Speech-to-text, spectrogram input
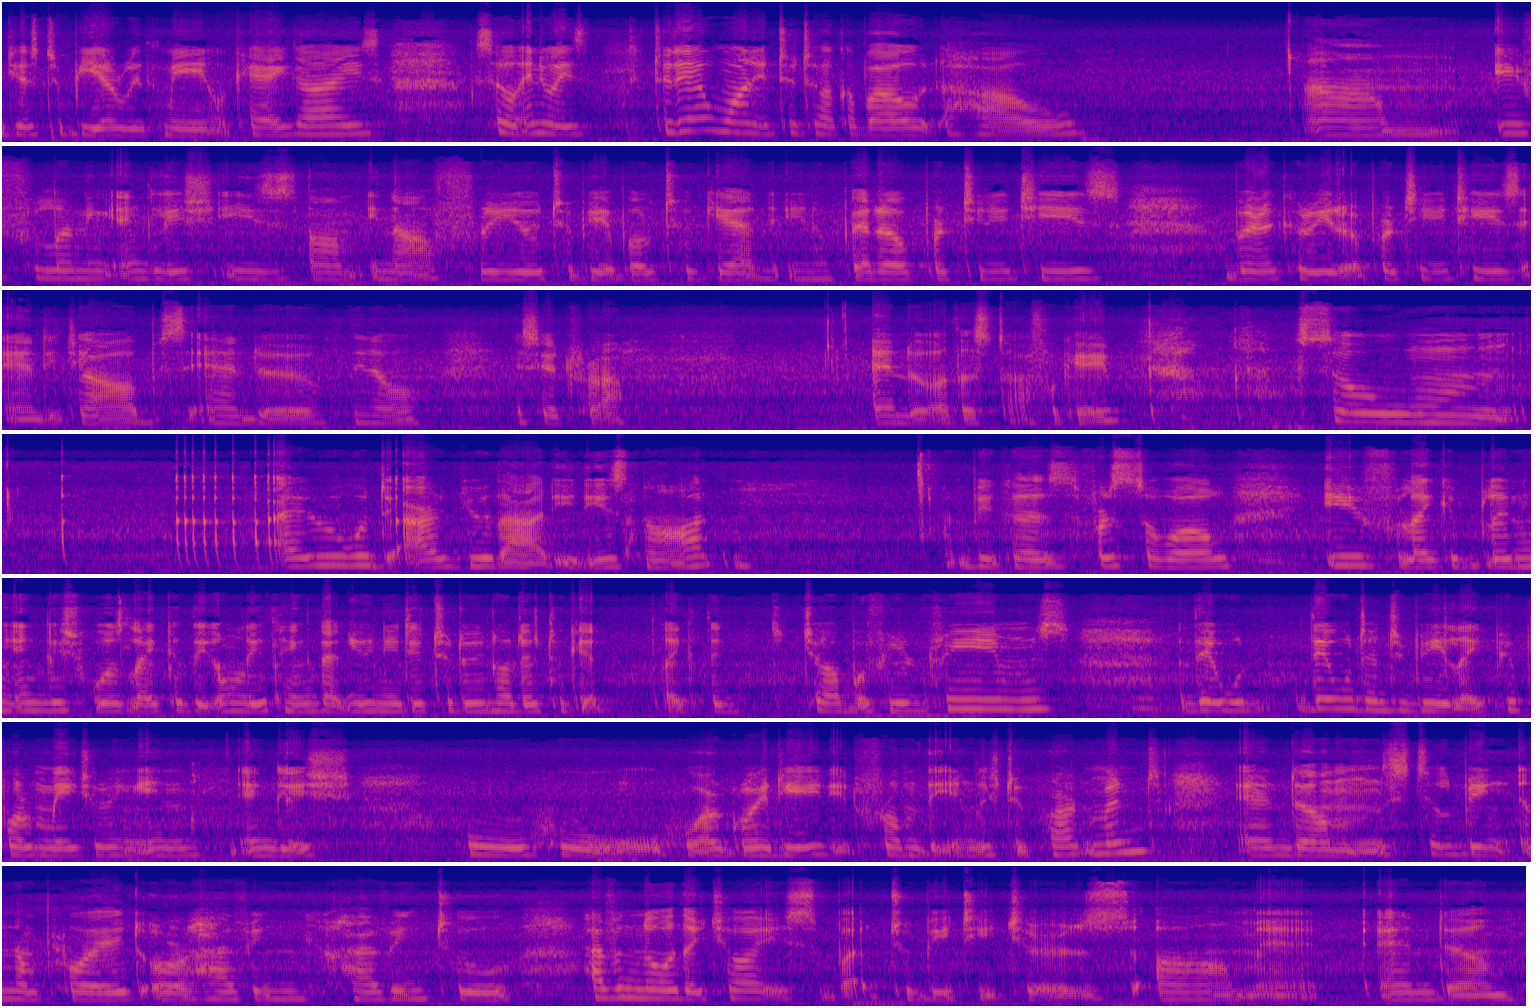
just to bear with me, okay, guys. So, anyways, today I wanted to talk about how um, if learning English is um, enough for you to be able to get you know better opportunities, better career opportunities, and jobs, and uh, you know, etc. And other stuff. Okay, so um, I would argue that it is not because first of all if like learning english was like the only thing that you needed to do in order to get like the job of your dreams there would there wouldn't be like people majoring in english who who who are graduated from the english department and um, still being unemployed or having having to having no other choice but to be teachers um, and um,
